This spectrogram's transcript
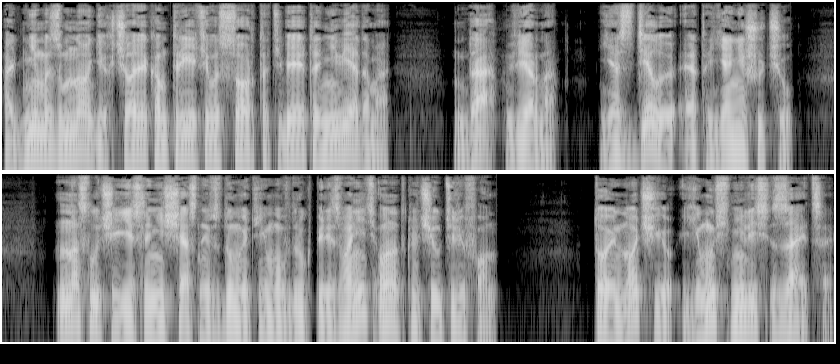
одним из многих, человеком третьего сорта. Тебе это неведомо. Да, верно. Я сделаю это, я не шучу. На случай, если несчастный вздумает ему вдруг перезвонить, он отключил телефон. Той ночью ему снились зайцы.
